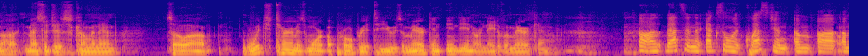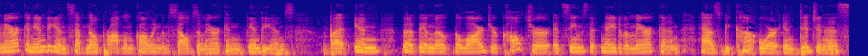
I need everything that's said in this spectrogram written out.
uh, messages coming in. So, uh, which term is more appropriate to use, American Indian or Native American? Uh, that's an excellent question. Um, uh, okay. American Indians have no problem calling themselves American Indians, but in the in the, the larger culture, it seems that Native American has become or indigenous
